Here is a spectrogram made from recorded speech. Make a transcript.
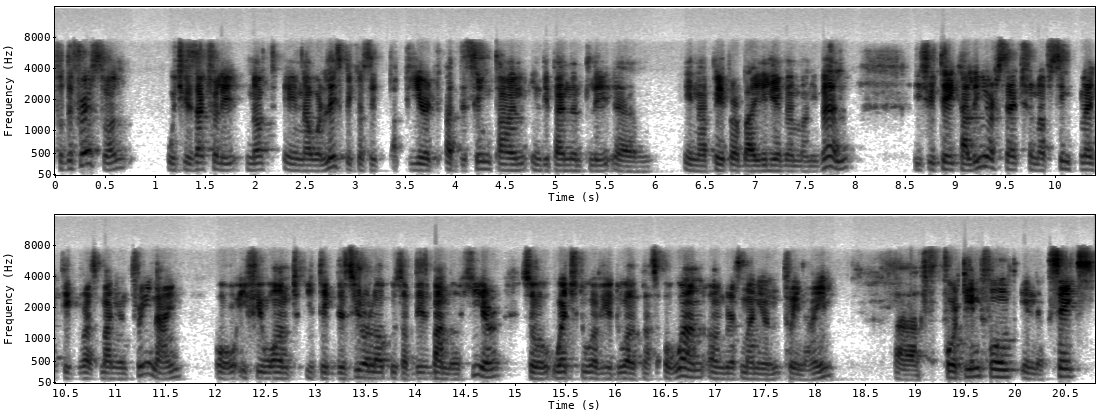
So the first one, which is actually not in our list because it appeared at the same time independently um, in a paper by Iliev and Manivel, if you take a linear section of symplectic Grassmannian 3.9, or if you want, you take the zero locus of this bundle here, so wedge 2 of u dual plus O1 on Grassmannian 3.9, uh, 14-fold index 6,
